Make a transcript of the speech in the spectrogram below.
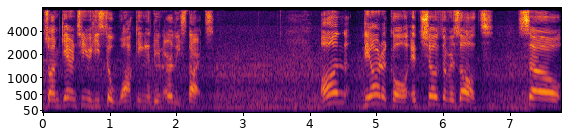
So I'm guarantee you he's still walking and doing early starts. On the article, it shows the results. So,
